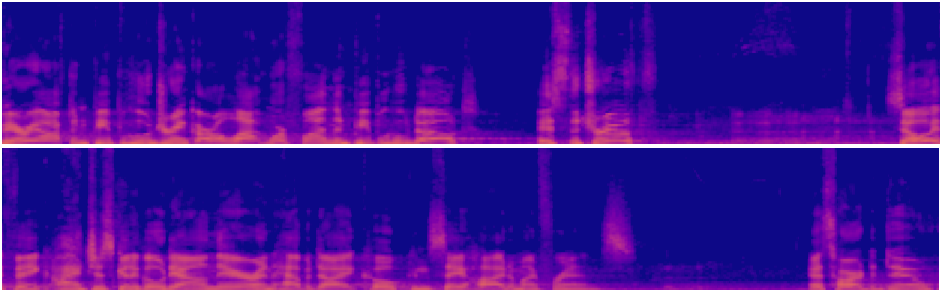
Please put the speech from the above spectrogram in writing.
Very often, people who drink are a lot more fun than people who don't. It's the truth. So I think I'm just going to go down there and have a Diet Coke and say hi to my friends. That's hard to do.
